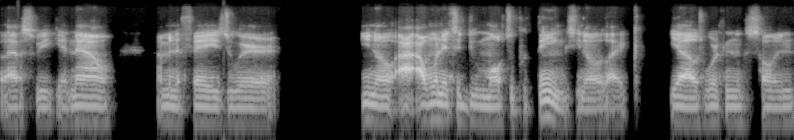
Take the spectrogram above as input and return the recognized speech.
last week and now i'm in a phase where you know I, I wanted to do multiple things you know like yeah i was working in consulting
